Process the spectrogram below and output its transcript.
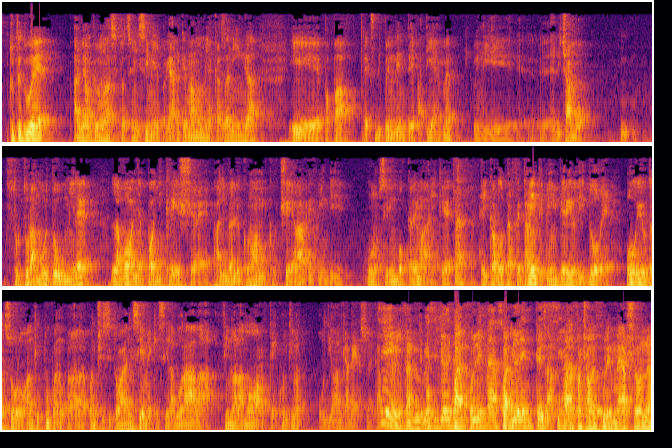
Tutte e due arriviamo più o meno a situazioni simili, perché anche mamma mia casalinga e papà ex dipendente ATM, quindi eh, diciamo struttura molto umile, la voglia poi di crescere a livello economico c'era e quindi uno si rimbocca le maniche. Certo. Ricordo perfettamente i primi periodi dove o io da solo o anche tu quando, uh, quando ci si trovava insieme che si lavorava fino alla morte, continua, oddio anche adesso, è capitato sì, tanto, sì, questi giorni qua, full immersion qua, violentissima. Esatto, quando facciamo il full immersion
